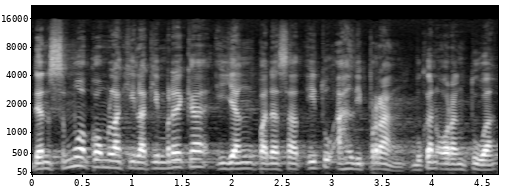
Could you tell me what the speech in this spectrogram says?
Dan semua kaum laki-laki mereka yang pada saat itu ahli perang. Bukan orang tua,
